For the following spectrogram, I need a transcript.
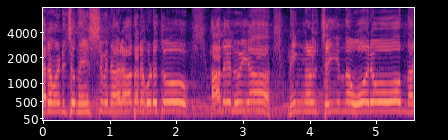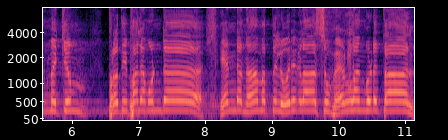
കരമടിച്ചു യേശുവിന് ആരാധന കൊടുത്തു. ഹാലലൂയ നിങ്ങൾ ചെയ്യുന്ന ഓരോ നന്മയ്ക്കും പ്രതിഫലമുണ്ട്. എന്റെ നാമത്തിൽ ഒരു ഗ്ലാസ് വെള്ളം കൊടുത്താൽ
